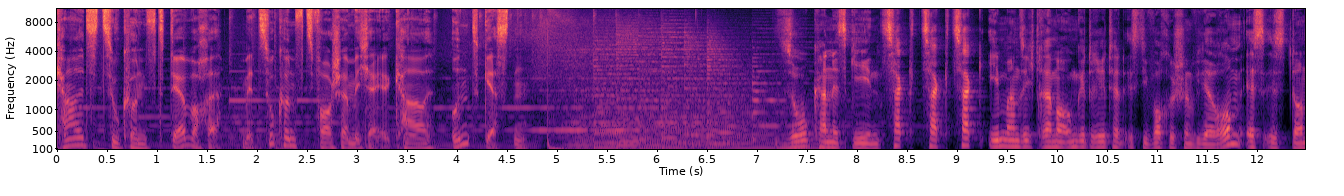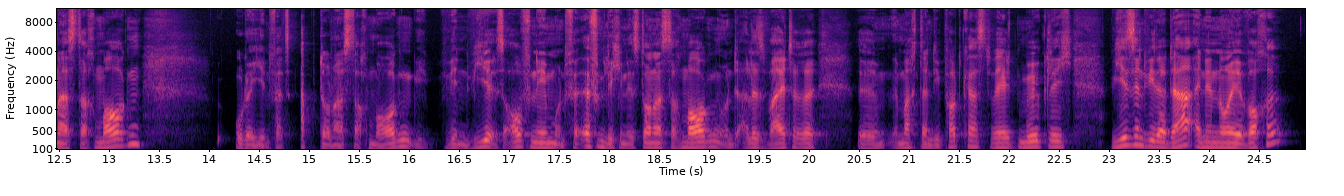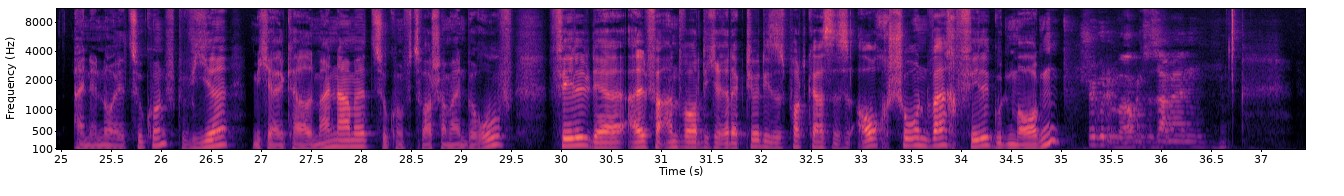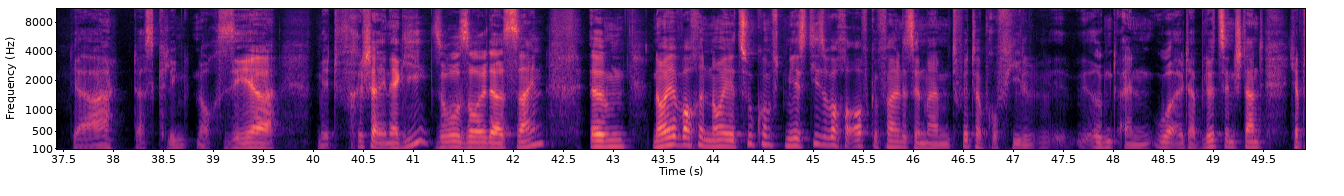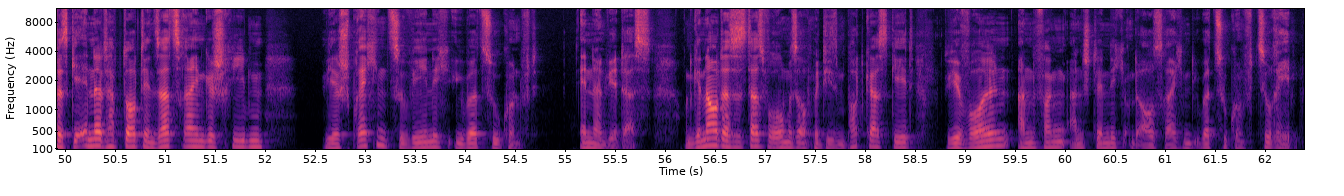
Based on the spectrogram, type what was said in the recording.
Karls Zukunft der Woche mit Zukunftsforscher Michael Karl und Gästen. So kann es gehen. Zack, zack, zack. Ehe man sich dreimal umgedreht hat, ist die Woche schon wieder rum. Es ist Donnerstagmorgen. Oder jedenfalls ab Donnerstagmorgen. Wenn wir es aufnehmen und veröffentlichen, ist Donnerstagmorgen und alles weitere äh, macht dann die Podcast-Welt möglich. Wir sind wieder da, eine neue Woche eine neue Zukunft. Wir, Michael Karl, mein Name, Zukunftsforscher mein Beruf. Phil, der allverantwortliche Redakteur dieses Podcasts, ist auch schon wach. Phil, guten Morgen. Schönen guten Morgen zusammen. Ja, das klingt noch sehr mit frischer Energie. So soll das sein. Ähm, neue Woche, neue Zukunft. Mir ist diese Woche aufgefallen, dass in meinem Twitter-Profil irgendein uralter Blödsinn stand. Ich habe das geändert, habe dort den Satz reingeschrieben. Wir sprechen zu wenig über Zukunft ändern wir das. Und genau das ist das, worum es auch mit diesem Podcast geht. Wir wollen anfangen, anständig und ausreichend über Zukunft zu reden.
